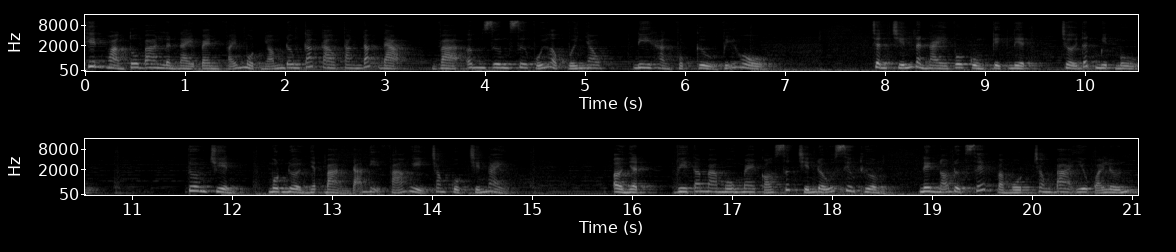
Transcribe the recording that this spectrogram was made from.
Thiên Hoàng Tô Ba lần này bèn phái một nhóm đông các cao tăng đắc đạo và âm dương sư phối hợp với nhau đi hàng phục cửu vĩ hồ. Trận chiến lần này vô cùng kịch liệt, trời đất mịt mù. Tương truyền, một nửa Nhật Bản đã bị phá hủy trong cuộc chiến này. Ở Nhật, vì Tamamome có sức chiến đấu siêu thường nên nó được xếp vào một trong ba yêu quái lớn.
